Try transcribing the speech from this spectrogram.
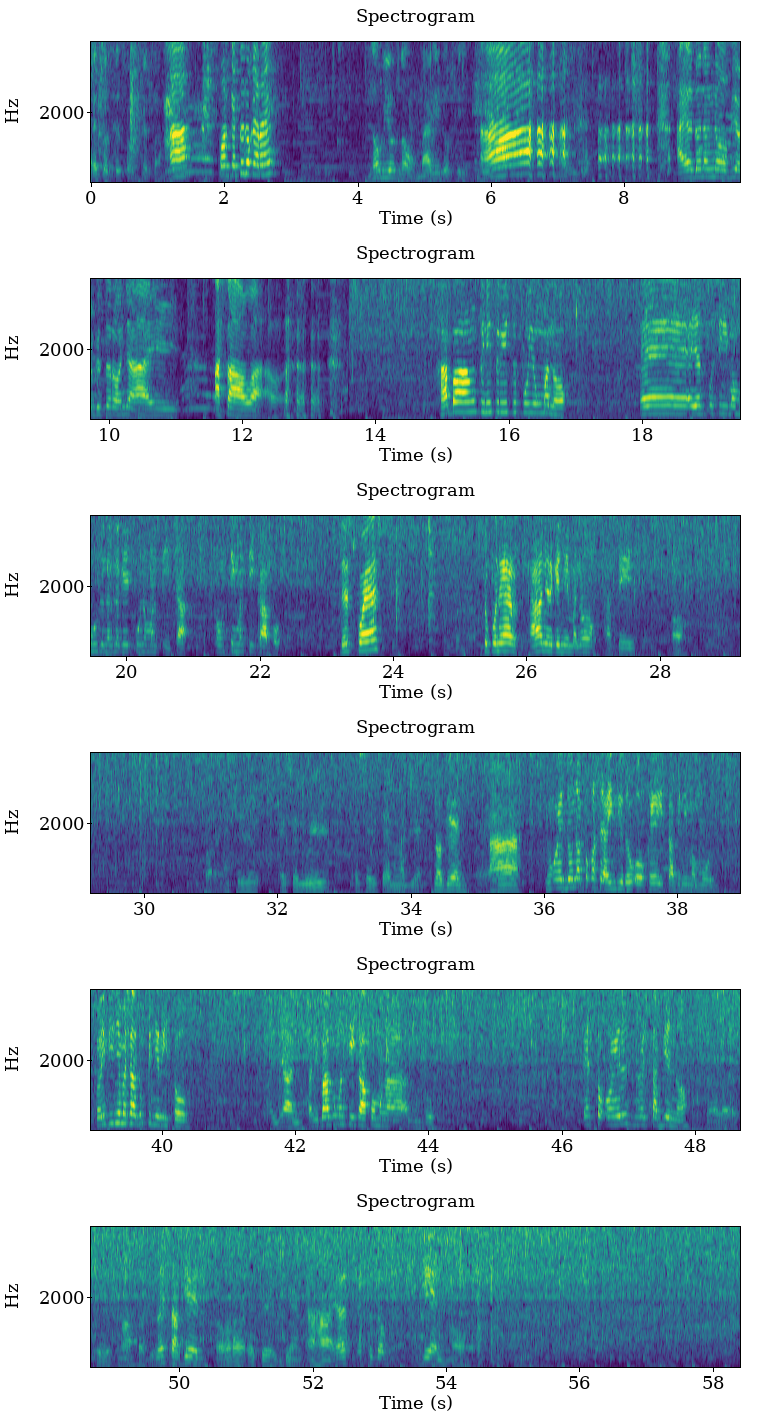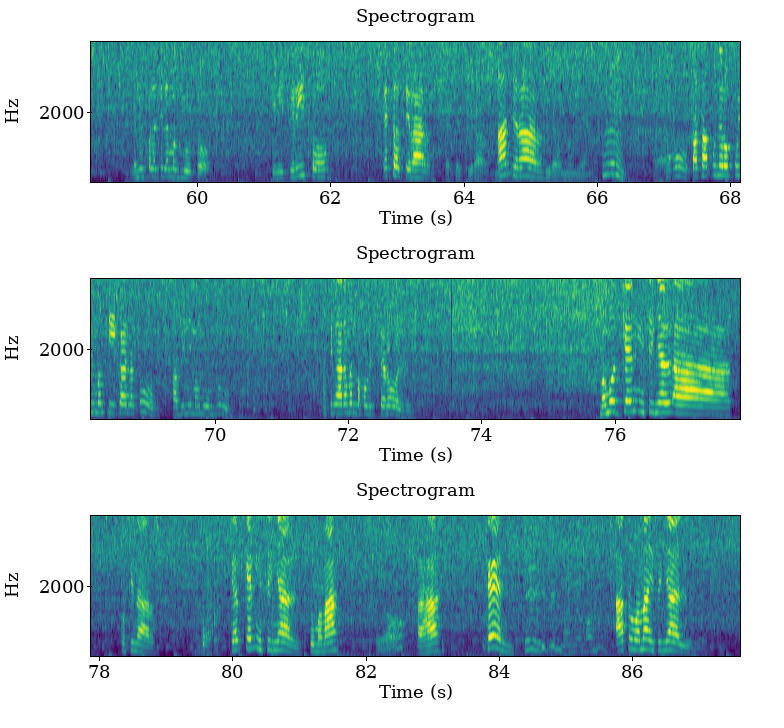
Esto sí es sorpresa. Ah, porque tú no querés. Novio, no. Marido, sí. Ah! Marido. Ayaw daw ng nobyo. Gusto raw niya ay asawa. Oh. Habang pinipirito po yung manok, eh, ayan po si Mamudo, naglagay po ng mantika. Kaunting mantika po. Después, tupuner. Ah, nilagay niya yung manok. Kasi, oh. Para ese, ese Luis, ese se arma bien. No, bien. Ah, yung oil daw na to kasi ay hindi daw okay, sabi ni Mahmoud. So, hindi niya masyadong pinirito. Ayan. Panibagong mantika po mga amigo. Esto oil no está bien, no? Ahora ese no está bien. No está bien. Ahora ese bien. Aha, es, esto daw bien. Oh. Ganun pala sila magluto. Pinipirito. Esto, tirar. Ese tirar. Ah, tirar. Tirar no bien. Hmm. Naku, tatapon na raw po yung mantika na to. Sabi ni Mamudo. Kasi nga naman makolesterol. Mamud, Ken enseñar a cocinar. Ken, Ken enseñar. Tu mamá? ¿Yo? Aha. Ken, ah, tu mamá enseñar.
